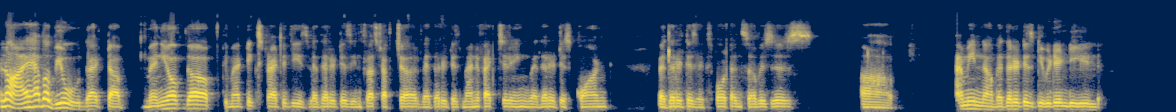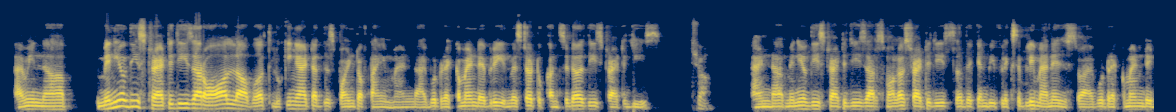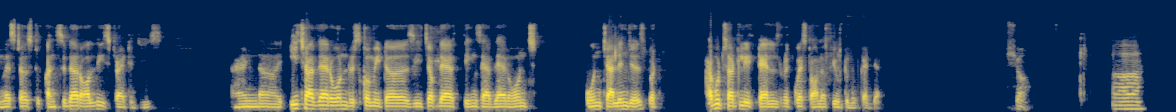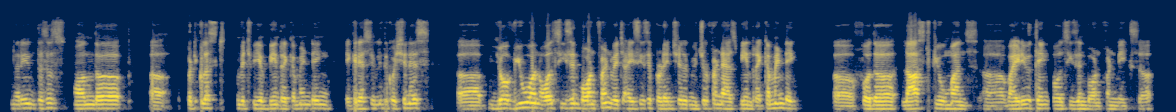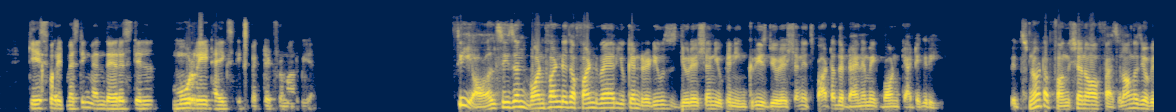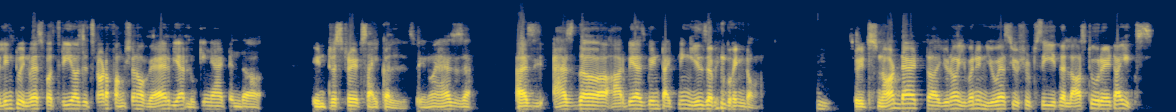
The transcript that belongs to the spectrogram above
No, I have a view that uh, many of the thematic strategies, whether it is infrastructure, whether it is manufacturing, whether it is quant, whether it is export and services, uh, I mean, uh, whether it is dividend yield, I mean, uh, many of these strategies are all uh, worth looking at at this point of time and i would recommend every investor to consider these strategies. Sure. And uh, many of these strategies are smaller strategies so they can be flexibly managed so i would recommend investors to consider all these strategies. And uh, each have their own riskometers each of their things have their own own challenges but i would certainly tell request all of you to look at them Sure. Uh, Naren, this is on the uh, particular scheme which we have been recommending aggressively. The question is uh, your view on all season bond fund, which ICICI Prudential Mutual Fund has been recommending uh, for the last few months. Uh, why do you think all season bond fund makes a case for investing when there is still more rate hikes expected from RBI? See, all season bond fund is a fund where you can reduce duration, you can increase duration. It's part of the dynamic bond category. It's not a function of, as long as you're willing to invest for three years, it's not a function of where we are looking at in the interest rate cycle. So, you know, as as as the RBI has been tightening, yields have been going down. Hmm. So it's not that uh, you know even in US you should see the last two rate hikes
